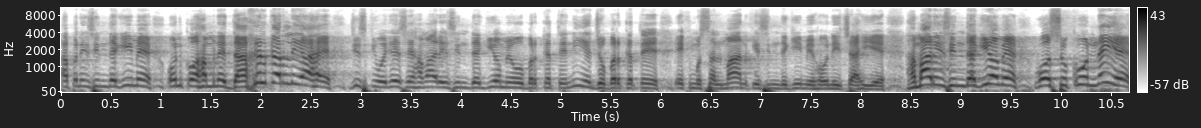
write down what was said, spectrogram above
اپنی زندگی میں ان کو ہم نے داخل کر لیا ہے، جس کی وجہ سے ہماری زندگیوں میں وہ برکتیں نہیں ہیں جو برکتیں ایک مسلمان کی زندگی میں ہونی چاہیے۔ ہماری زندگیوں میں وہ سکون نہیں ہے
